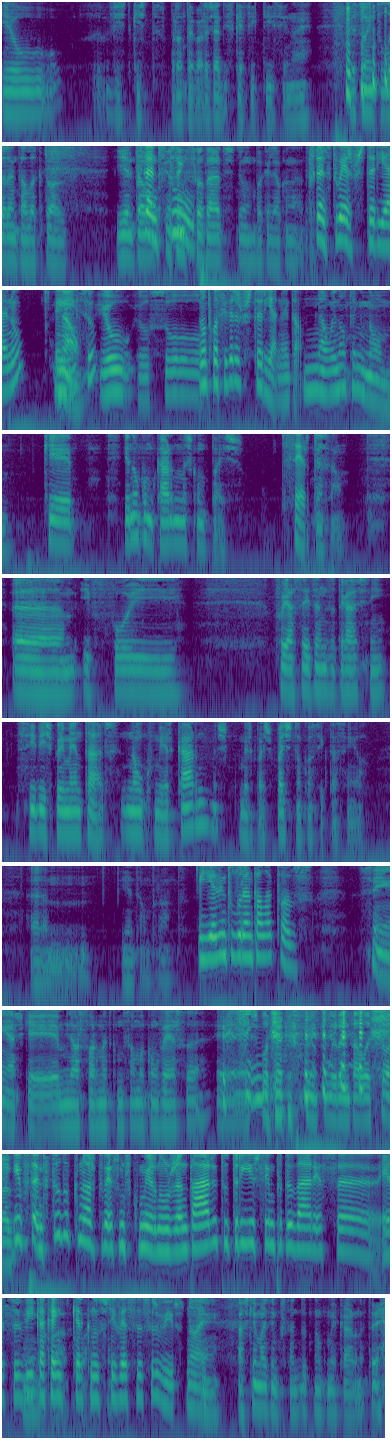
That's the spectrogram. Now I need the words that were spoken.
eu, visto que isto, pronto, agora já disse que é fictício, não é? Eu sou intolerante à lactose. E então Portanto, eu tu- tenho saudades de um bacalhau com natas. Portanto, tu és vegetariano, é não, isso? Eu, eu sou. Não te consideras vegetariano, então? Não, eu não tenho nome. Que é. Eu não como carne, mas como peixe. Certo. Atenção. E foi. Foi há seis anos atrás, sim. Decidi experimentar não comer carne, mas comer peixe. Peixe não consigo estar sem ele. Ahm, e então, pronto. E és intolerante à lactose. Sim, acho que é a melhor forma de começar uma conversa é Sim. explicar que eu sou intolerante à lactose. E, portanto, tudo o que nós pudéssemos comer num jantar, tu terias sempre de dar essa, essa Sim, dica a quem claro, quer claro, que nos claro. estivesse a servir, não é? Sim, acho que é mais importante do que não comer carne até.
